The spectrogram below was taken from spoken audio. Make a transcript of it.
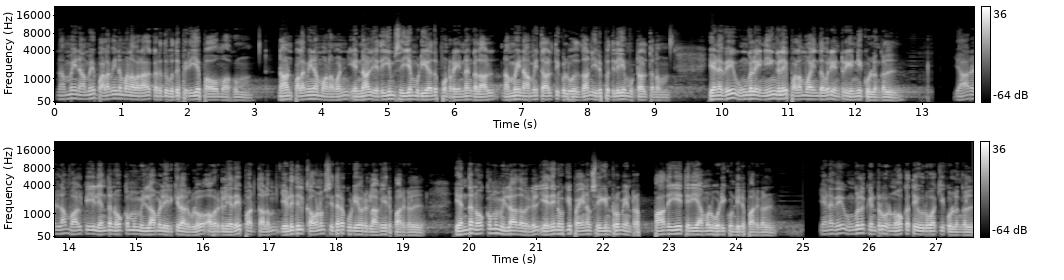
நம்மை நாமே பலவீனமானவராக கருதுவது பெரிய பாவமாகும். நான் பலவீனமானவன். என்னால் எதையும் செய்ய முடியாது போன்ற எண்ணங்களால் நம்மை நாமே தாழ்த்திக் கொள்வதுதான் இருப்பதிலேயே முட்டாள்தனம். எனவே உங்களை நீங்களே பலம் வாய்ந்தவர் என்று எண்ணிக்கொள்ளுங்கள் யாரெல்லாம் வாழ்க்கையில் எந்த நோக்கமும் இல்லாமல் இருக்கிறார்களோ அவர்கள் எதை பார்த்தாலும் எளிதில் கவனம் சிதறக்கூடியவர்களாக இருப்பார்கள். எந்த நோக்கமும் இல்லாதவர்கள் எதை நோக்கி பயணம் செய்கின்றோம் என்ற பாதையே தெரியாமல் ஓடிக்கொண்டிருப்பார்கள். எனவே உங்களுக்கென்று ஒரு நோக்கத்தை உருவாக்கி கொள்ளுங்கள்.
